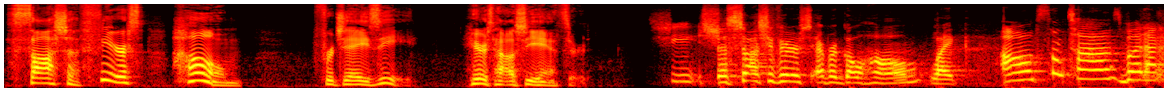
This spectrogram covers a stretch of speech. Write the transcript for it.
Sasha Fierce home for Jay Z. Here's how she answered. she, she Does Sasha Fierce ever go home? Like, um, sometimes, but I.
